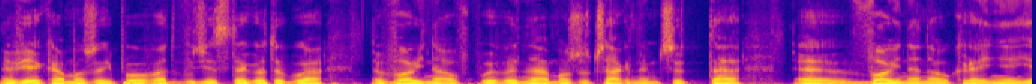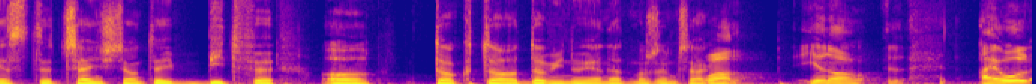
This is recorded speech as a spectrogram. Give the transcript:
wiek, a może i połowa XX to była wojna o wpływy na Morzu Czarnym. Czy ta wojna na Ukrainie jest częścią tej bitwy o to, kto dominuje nad Morzem Czarnym? Well, you know, I will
